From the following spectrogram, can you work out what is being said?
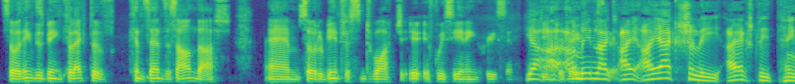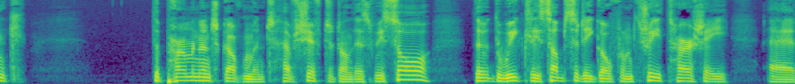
So I think there's been collective consensus on that. Um, so it'll be interesting to watch if we see an increase in. Yeah, I, I, mean, like I, I actually, I actually think the permanent government have shifted on this. We saw the the weekly subsidy go from three thirty uh,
